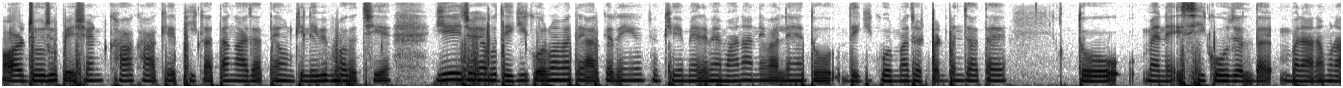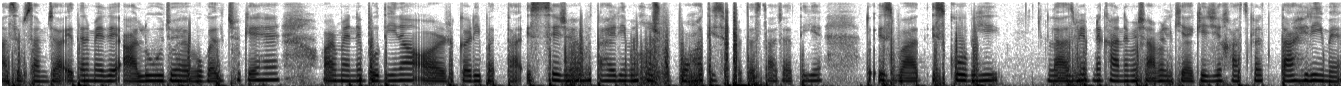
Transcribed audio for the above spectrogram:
और जो जो पेशेंट खा खा के फीका तंग आ जाते हैं, उनके लिए भी बहुत अच्छी है। ये जो है वो देगी कौरमा मैं तैयार कर रही हूँ, क्योंकि मेरे मेहमान आने वाले हैं तो देगी कौरमा झटपट बन जाता है। तो मैंने इसी को जल्द बनाना मुनासिब समझा। इधर मेरे आलू जो है वो गल चुके हैं और मैंने पुदीना और कड़ी पत्ता, इससे जो है वो ताहरी में खुशबू बहुत ही ज़बरदस्त आ जाती है। तो इस बात, इसको भी लाजमी अपने खाने में शामिल किया कीजिए, ख़ासकर ताहरी में।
